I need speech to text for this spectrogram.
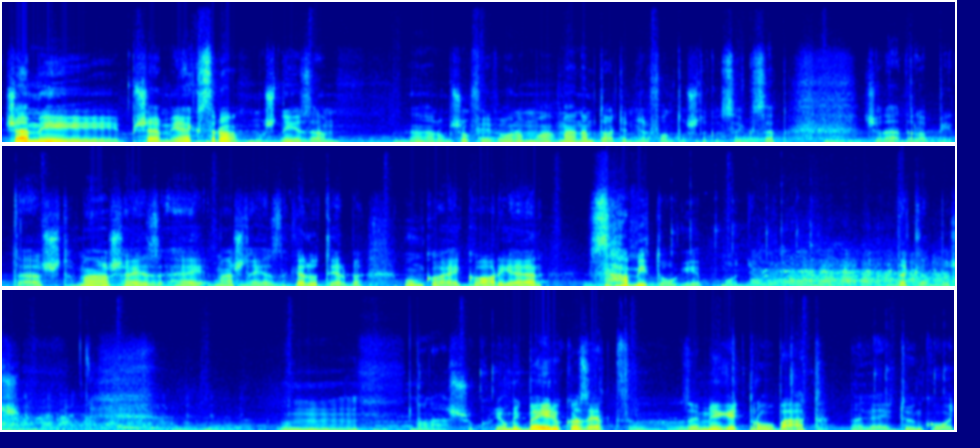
semmi, semmi extra, most nézem, három sok férfi van, már nem tartja annyira fontosnak a szexet, családalapítást, más helyez, hely, mást helyeznek előtérbe, munkahely, karrier, számítógép, mondja. De kedves. Hmm, na lássuk. Jó, még beírjuk azért, azért még egy próbát megejtünk, hogy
